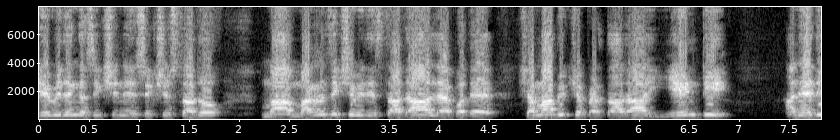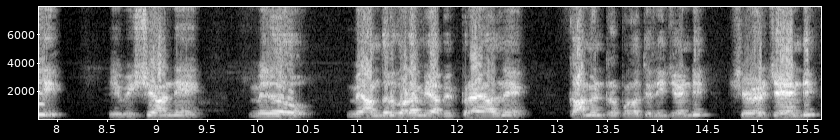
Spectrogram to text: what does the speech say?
ఏ విధంగా శిక్షని శిక్షిస్తాదో మా మరణ శిక్ష విధిస్తాదా లేకపోతే క్షమాభిక్ష పెడతాదా ఏంటి అనేది ఈ విషయాన్ని మీరు మీ అందరూ కూడా మీ అభిప్రాయాల్ని కామెంట్ రూపంలో తెలియచేయండి షేర్ చేయండి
